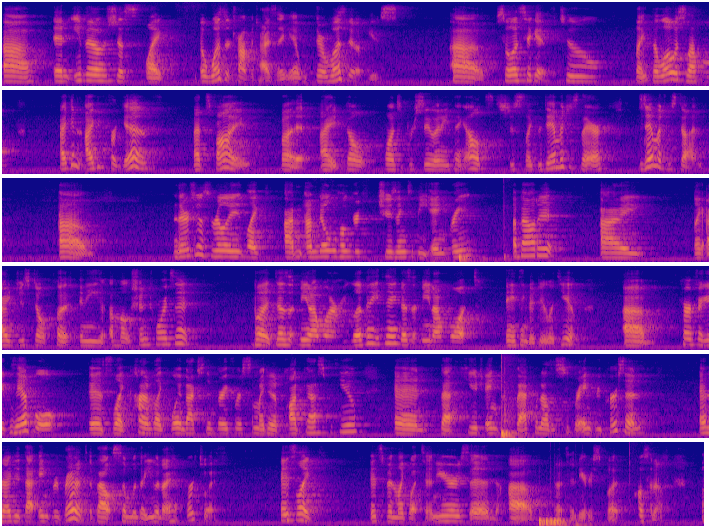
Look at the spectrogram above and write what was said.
uh, and even though it's just like it wasn't traumatizing, it, there was no abuse. Uh, so let's take it to like the lowest level. I can I can forgive, that's fine, but I don't want to pursue anything else. It's just like the damage is there. The damage was done. Um, there's just really like I'm I'm no longer choosing to be angry about it. I like I just don't put any emotion towards it. But doesn't mean I want to relive anything. Doesn't mean I want anything to do with you. Um, perfect example is like kind of like going back to the very first time I did a podcast with you, and that huge anger back when I was a super angry person, and I did that angry rant about someone that you and I have worked with. It's like, it's been like what ten years and uh, not ten years, but close enough.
